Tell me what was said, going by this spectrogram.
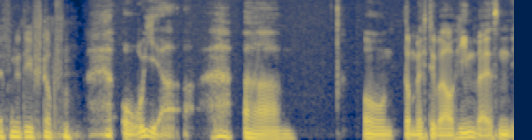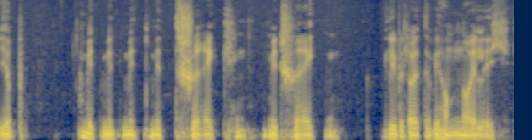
Definitiv stopfen. Oh ja. Ähm, und da möchte ich aber auch hinweisen, ich habe mit, mit, mit, mit Schrecken, mit Schrecken, liebe Leute, wir haben neulich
